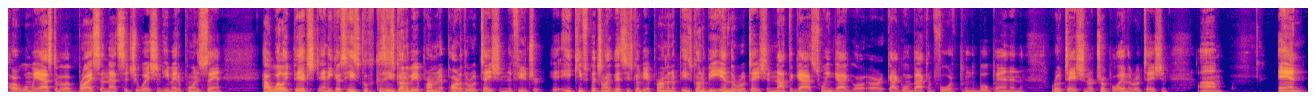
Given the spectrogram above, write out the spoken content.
or when we asked him about Bryce and that situation, he made a point of saying how well he pitched, and he goes, he's because he's going to be a permanent part of the rotation in the future. He, he keeps pitching like this, he's going to be a permanent. He's going to be in the rotation, not the guy swing guy or, or guy going back and forth between the bullpen and the rotation or AAA in the rotation. Um, and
